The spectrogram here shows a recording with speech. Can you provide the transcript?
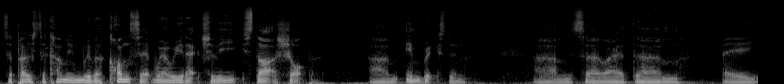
supposed to come in with a concept where we'd actually start a shop um, in Brixton. Um, so I had um, a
